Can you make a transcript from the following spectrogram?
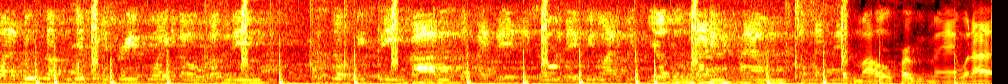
I want to do something different in Shreveport, you know, other than the stuff we see, violence, stuff like that, just that we know how to get together without any and stuff like that. That's my whole purpose, man. When I,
